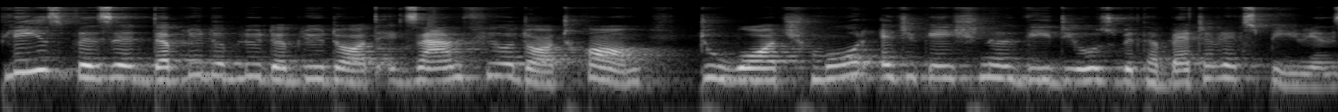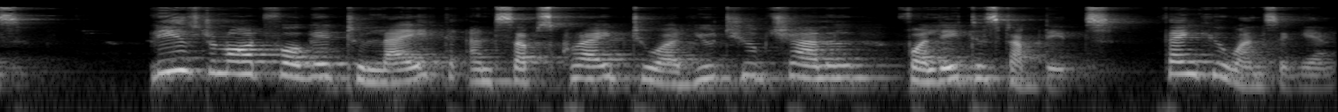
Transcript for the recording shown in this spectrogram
Please visit www.examfear.com to watch more educational videos with a better experience. Please do not forget to like and subscribe to our YouTube channel for latest updates. Thank you once again.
